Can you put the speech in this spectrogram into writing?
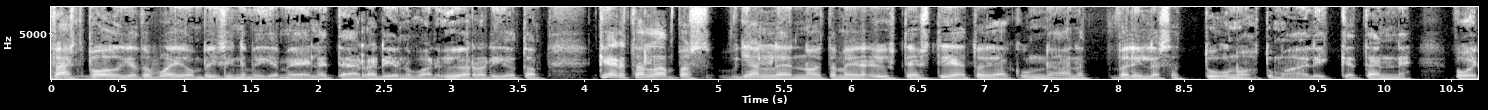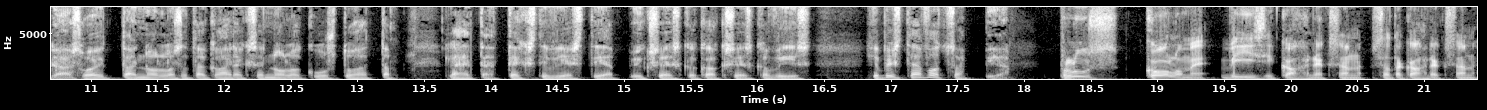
Fastball ja The Way on biisin nimi ja me eletään Radionovan yöradiota. Kertallaanpas jälleen noita meidän yhteystietoja, kun ne aina välillä sattuu unohtumaan. Eli tänne voidaan soittaa 0108 06000, lähettää tekstiviestiä 17275 ja pistää Whatsappia. Plus 358 108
